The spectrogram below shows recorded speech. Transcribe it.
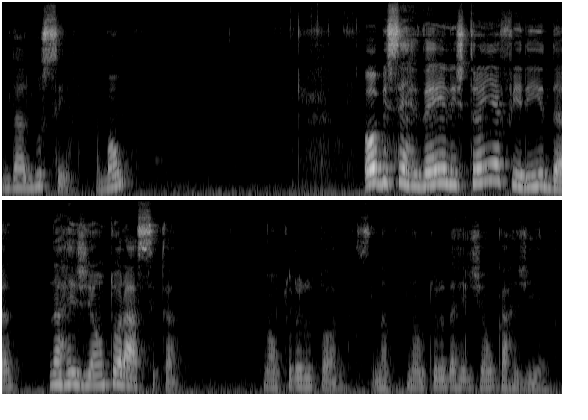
da, do ser, tá bom? Observei-lhe estranha ferida na região torácica, na altura do tórax, na, na altura da região cardíaca.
